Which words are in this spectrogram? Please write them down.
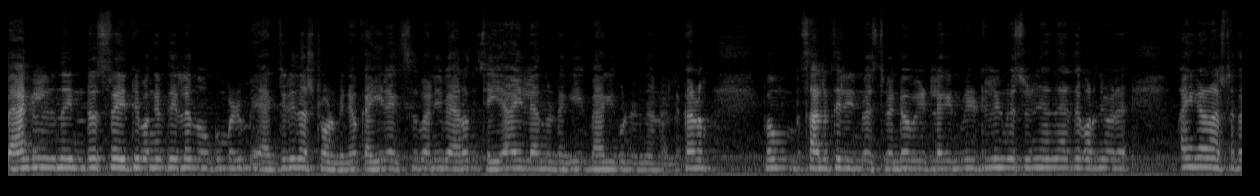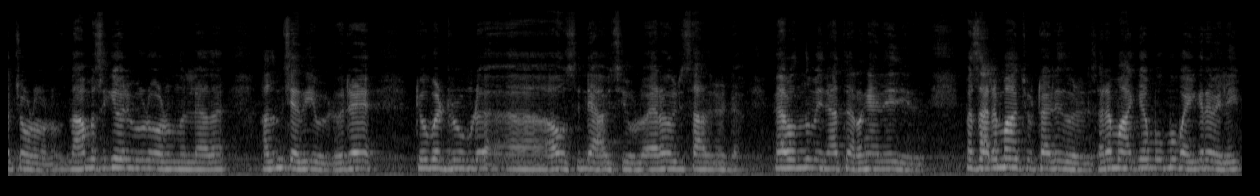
ബാങ്കിൽ ഇരുന്ന് ഇൻട്രസ്റ്റ് റേറ്റ് അങ്ങനത്തെ എല്ലാം നോക്കുമ്പോഴും ആക്ച്വലി നഷ്ടമാണ്. പിന്നെ കയ്യിൽ എക്സ് പണി വേറെ ഒന്നും ചെയ്യാനില്ല എന്നുണ്ടെങ്കിൽ ബാങ്കിൽ കൊണ്ടിരുന്നതാണ് നല്ലത്. കാരണം ഇപ്പം സ്ഥലത്തിൽ ഇൻവെസ്റ്റ്മെന്റോ വീട്ടിലൊക്കെ വീട്ടിൽ ഇൻവെസ്റ്റ്മെന്റ് ഞാൻ നേരത്തെ പറഞ്ഞ പോലെ ഭയങ്കര നഷ്ടക്കച്ചവടമാണ് താമസിക്കുക ഒരു വീട് വേണമെന്നല്ലാതെ അതും ചെറിയ വീട്. ഒരു ടു ബെഡ്റൂംഡ് ഹൗസിന്റെ ആവശ്യമുള്ളൂ. വേറെ ഒരു സാധനമില്ല വേറെ ഒന്നും ഇതിനകത്ത് ഇറങ്ങാനേ ചെയ്തത് ഇപ്പം സ്ഥലം വാങ്ങിച്ചുവിട്ടാലും ഇതുപോലെ സ്ഥലം വാങ്ങിക്കാൻ പോകുമ്പോൾ ഭയങ്കര വിലയും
